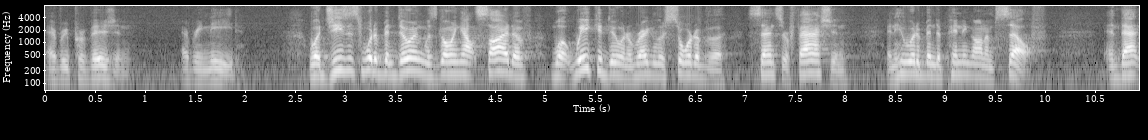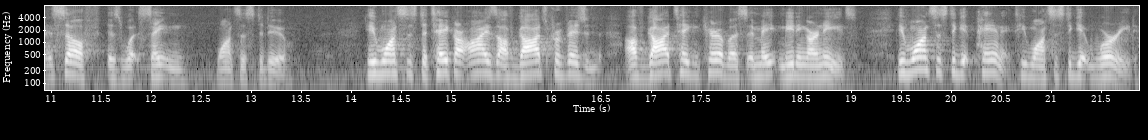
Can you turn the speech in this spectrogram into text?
every provision, every need. What Jesus would have been doing was going outside of what we could do in a regular sort of a sense or fashion, and he would have been depending on himself. And that itself is what Satan wants us to do. He wants us to take our eyes off God's provision, off God taking care of us and meeting our needs. He wants us to get panicked. He wants us to get worried.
